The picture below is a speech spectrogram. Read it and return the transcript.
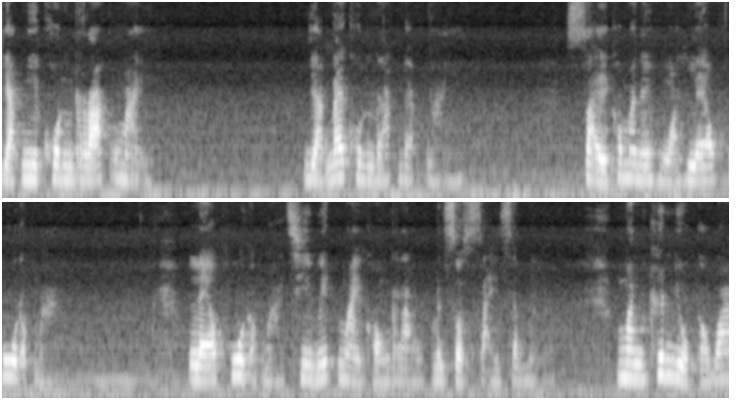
อยากมีคนรักใหม่ อยากได้คนรักแบบไหน ใส่เข้ามาในหัวแล้วพูดออกมา แล้วพูดออกมาชีวิตใหม่ของเรา มันสดใสเสมอ มันขึ้นอยู่กับว่า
